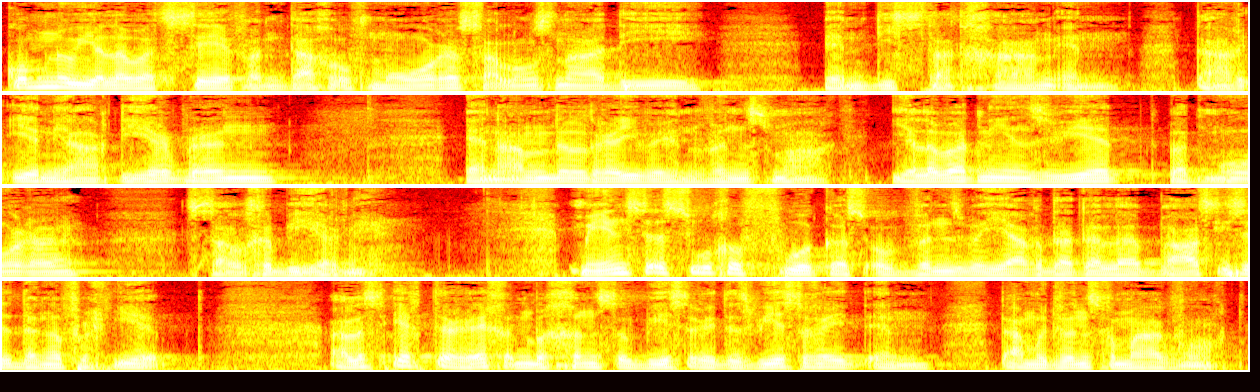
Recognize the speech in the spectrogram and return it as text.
Kom nou julle wat sê vandag of môre sal ons na die en die stad gaan en daar een jaar deurbring en handel drywe en wins maak. Julle wat nie eens weet wat môre sal gebeur nie. Mense is so gefokus op winsbejag dat hulle basiese dinge vergeet. Alles egter reg in beginsel besigheid is besigheid en daar moet wins gemaak word.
